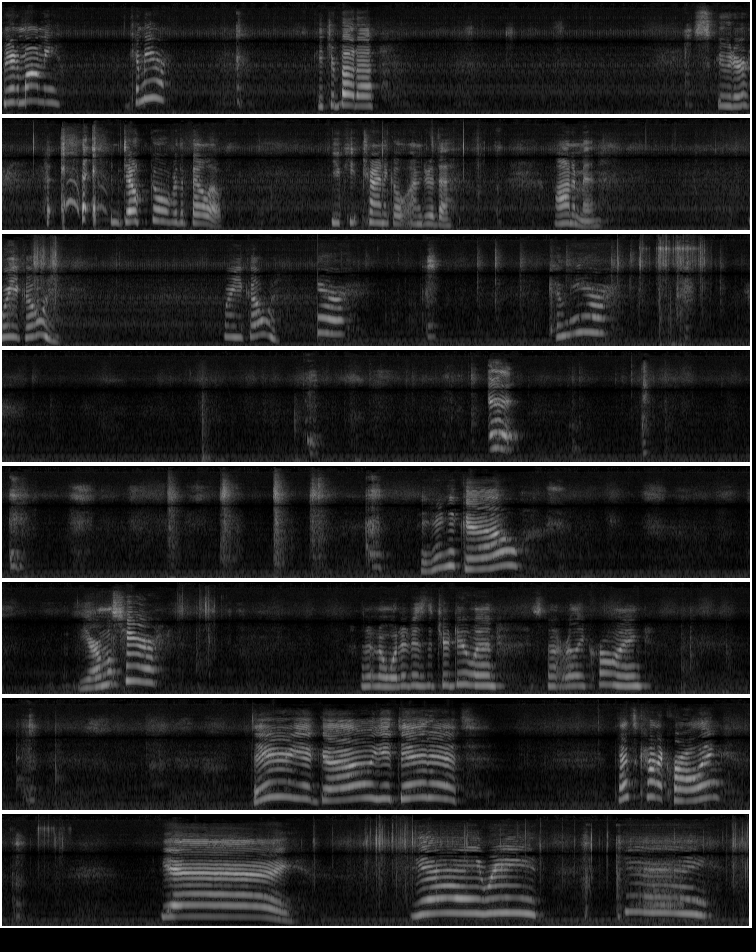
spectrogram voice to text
Come here to mommy. Come here. Get your butt up. Scooter. Don't go over the pillow. You keep trying to go under the ottoman. Where are you going? Where are you going? Here. Come here. There you go. You're almost here. I don't know what it is that you're doing. It's not really crawling. There you go. You did it. That's kind of crawling. Yay. Yay!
